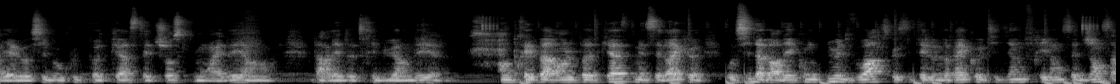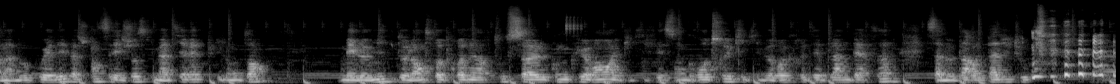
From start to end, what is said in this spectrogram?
Il y a eu aussi beaucoup de podcasts et de choses qui m'ont aidé. Hein. Parler de tribu indé, en préparant le podcast, mais c'est vrai que aussi d'avoir des contenus et de voir ce que c'était le vrai quotidien de freelance et de gens, ça m'a beaucoup aidé parce que je pense que c'est des choses qui m'attiraient depuis longtemps. Mais le mythe de l'entrepreneur tout seul, concurrent, et puis qui fait son gros truc et qui veut recruter plein de personnes, ça me parle pas du tout. euh...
